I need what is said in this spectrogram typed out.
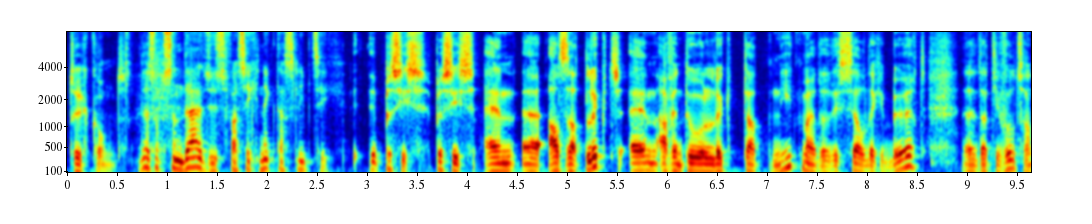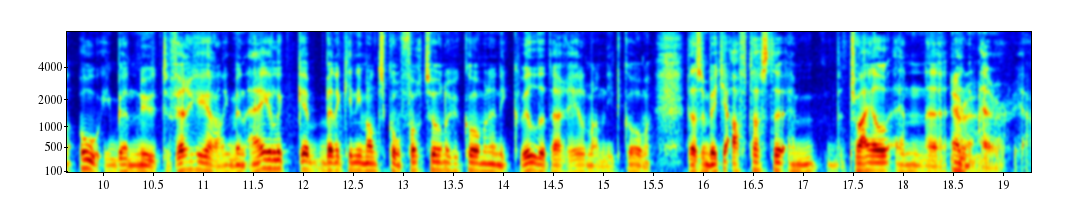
terugkomt. Dat is op zijn Duits, dus wat zich nikt, dat sliept zich. Eh, Precies, precies. En eh, als dat lukt, en af en toe lukt dat niet, maar dat is zelden gebeurd, eh, dat je voelt van, oh, ik ben nu te ver gegaan. Ik ben eigenlijk ben ik in iemands comfortzone gekomen en ik wilde daar helemaal niet komen. Dat is een beetje aftasten en trial en Error. en error. Ja.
